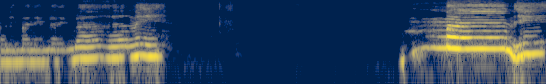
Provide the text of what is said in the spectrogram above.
Money, money, money, money. Money.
